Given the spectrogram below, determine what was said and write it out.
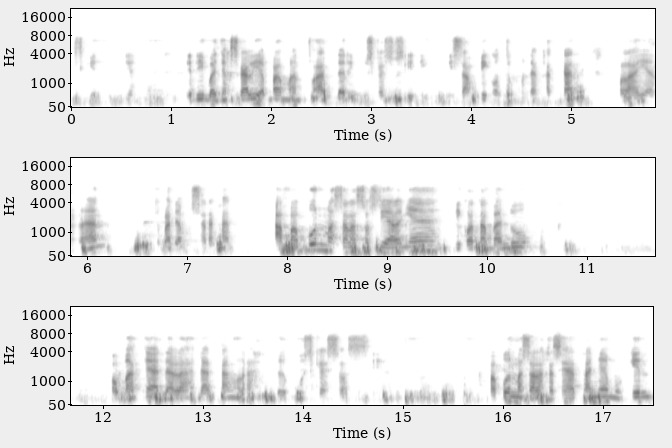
miskin. Ya. Jadi banyak sekali ya manfaat dari puskesmas ini di samping untuk mendekatkan pelayanan kepada masyarakat. Apa pun masalah sosialnya di Kota Bandung, obatnya adalah datanglah ke puskesmas. Ya. Apa pun masalah kesehatannya mungkin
